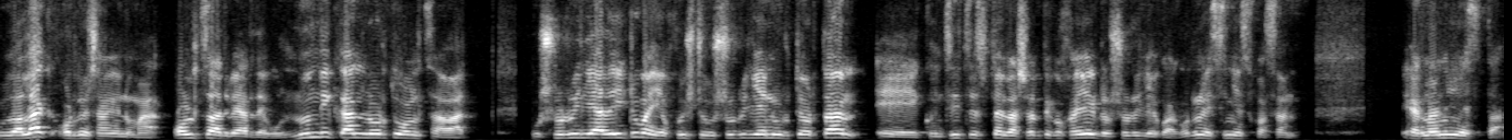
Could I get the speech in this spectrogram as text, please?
udalak ordu esan genuma, holtzat behar dugu. Nundikan lortu holtza bat. Usurbilea deitu, baina justu usurbileen urte hortan, e, kointzitzen zuten lasarteko jaiek usurbilekoak. Orduan ezin ezkoa zan. Hernani ez da.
